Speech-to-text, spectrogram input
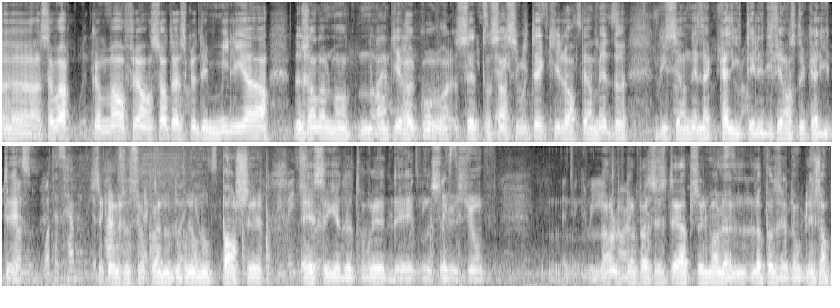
euh, à savoir comment faire en sorte à ce que des milliards de gens dans le monde entier recouvrent cette sensibilité qui leur permet de discerner la qualité, les différences de qualité. C'est quelque chose sur quoi nous devrions nous pencher et essayer de trouver des solutions. Dans le, dans le passé, c'était absolument l'opposé. Donc les gens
